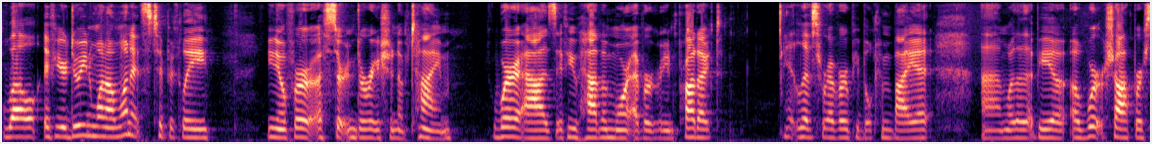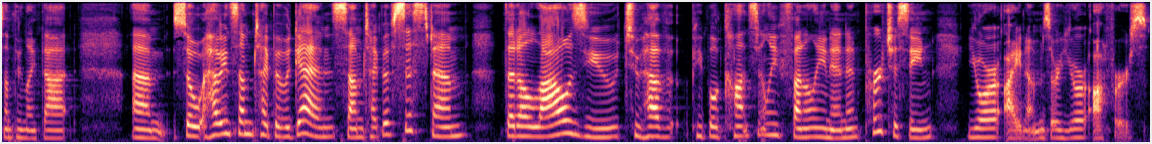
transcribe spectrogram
Well, if you're doing one on one, it's typically, you know, for a certain duration of time. Whereas if you have a more evergreen product, it lives forever. People can buy it, um, whether that be a, a, workshop or something like that. Um, so having some type of again some type of system that allows you to have people constantly funneling in and purchasing your items or your offers.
